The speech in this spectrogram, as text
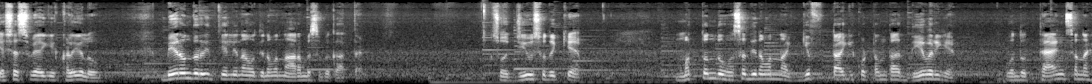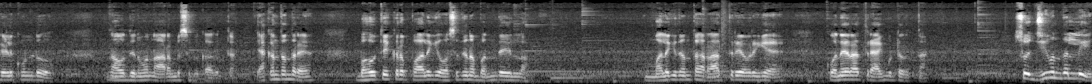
ಯಶಸ್ವಿಯಾಗಿ ಕಳೆಯಲು ಬೇರೊಂದು ರೀತಿಯಲ್ಲಿ ನಾವು ದಿನವನ್ನು ಆರಂಭಿಸಬೇಕಾಗತ್ತೆ ಸೊ ಜೀವಿಸೋದಕ್ಕೆ ಮತ್ತೊಂದು ಹೊಸ ದಿನವನ್ನು ಗಿಫ್ಟ್ ಆಗಿ ಕೊಟ್ಟಂತಹ ದೇವರಿಗೆ ಒಂದು ಥ್ಯಾಂಕ್ಸನ್ನು ಹೇಳಿಕೊಂಡು ನಾವು ದಿನವನ್ನು ಆರಂಭಿಸಬೇಕಾಗುತ್ತೆ. ಯಾಕಂತಂದರೆ, ಬಹುತೇಕರ ಪಾಲಿಗೆ ಹೊಸ ದಿನ ಬಂದೇ ಇಲ್ಲ. ಮಲಗಿದಂತಹ ರಾತ್ರಿ ಅವರಿಗೆ ಕೊನೆ ರಾತ್ರಿ ಆಗಿಬಿಟ್ಟಿರುತ್ತೆ. ಸೊ ಜೀವನದಲ್ಲಿ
